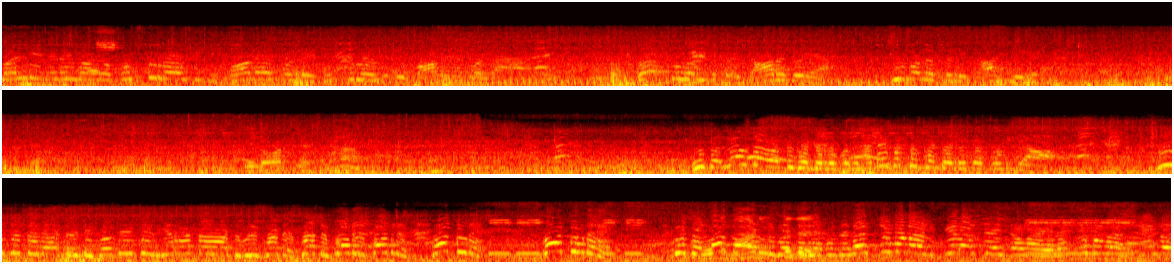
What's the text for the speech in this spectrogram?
வள்ளி நினைவாக பாளையப்பள்ளி பாளையப்பட்ட ஜாரகைய காட்டிய. தான் வந்து கொண்டிருப்பது நடைபெற்றுக் கொண்டிருக்கக்கூடிய நூற்றி நாட்டு பதினெட்டில் இரண்டாவது போட்டு போட்டு போட்டு போட்டு போட்டுடு போட்டுடு தான் வந்து கொண்டிருப்பது லட்சுமணன் கீழே ஜெயித்தலாய் லட்சுமணன் கீழே.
